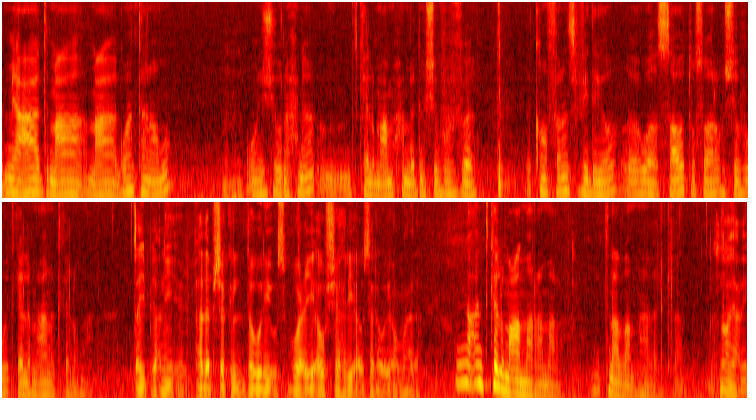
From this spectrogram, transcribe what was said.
ميعاد مع مع غوانتانامو. ونجو نحن نتكلم مع محمد ونشوفه في conférence vidéo هو صوت وصورة ونشوفه يتكلم معنا ونتكلم معنا طيب يعني هذا بشكل دوري أسبوعي أو شهري أو سنوي أو ماذا؟ نعم نتكلم معه مرة مرة. يتنظم هذا الكلام. يعني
